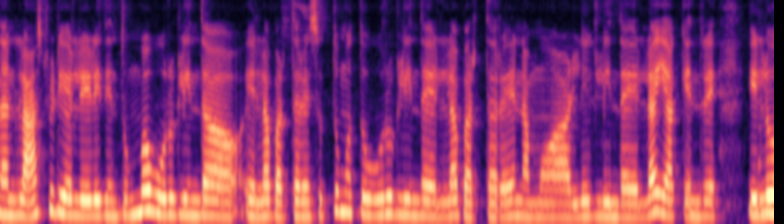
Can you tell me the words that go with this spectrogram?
ನಾನು ಲಾಸ್ಟ್ ವಿಡಿಯೋಲ್ಲಿ ಹೇಳಿದ್ದೀನಿ, ತುಂಬ ಊರುಗಳಿಂದ ಎಲ್ಲ ಬರ್ತಾರೆ. ಸುತ್ತಮುತ್ತ ಊರುಗಳಿಂದ ಎಲ್ಲ ಬರ್ತಾರೆ, ನಮ್ಮ ಹಳ್ಳಿಗಳಿಂದ ಎಲ್ಲ. ಯಾಕೆಂದರೆ ಎಲ್ಲೂ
